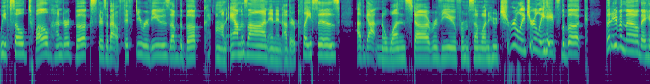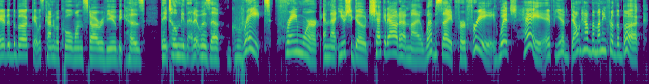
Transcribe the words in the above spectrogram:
We've sold 1,200 books. There's about 50 reviews of the book on Amazon and in other places. I've gotten a one star review from someone who truly, truly hates the book. But even though they hated the book, it was kind of a cool one star review because they told me that it was a great framework and that you should go check it out on my website for free. Which, hey, if you don't have the money for the book,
